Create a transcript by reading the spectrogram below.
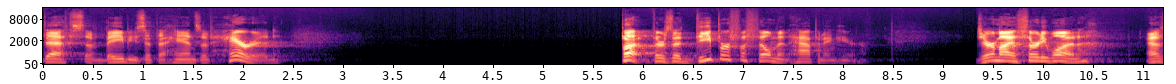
deaths of babies at the hands of Herod. But there's a deeper fulfillment happening here. Jeremiah 31, as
